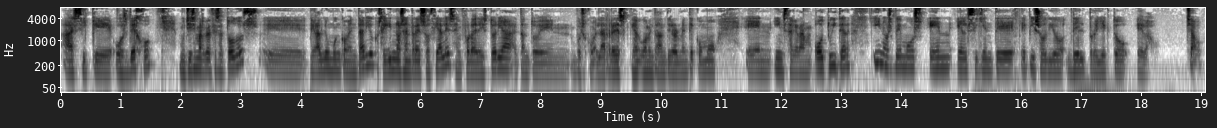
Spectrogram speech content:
Así que os dejo. Muchísimas gracias a todos. Eh, pegadle un buen comentario. Seguidnos en redes sociales, en Foro de la Historia, tanto en pues, las redes que he comentado anteriormente como en Instagram o Twitter. Y nos vemos en el siguiente episodio del proyecto EVAU. Chao.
